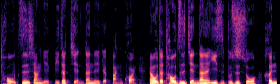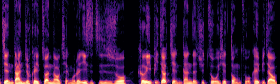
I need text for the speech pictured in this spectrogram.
投资上也比较简单的一个板块。那我的投资简单的意思不是说很简单就可以赚到钱，我的意思只是说可以比较简单的去做一些动作，可以比较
